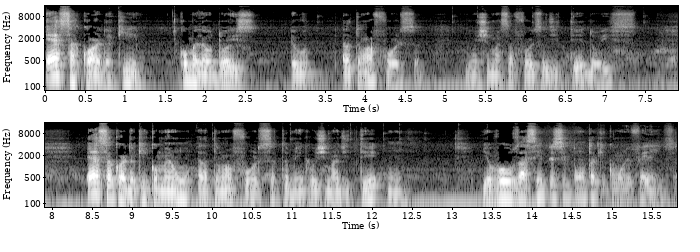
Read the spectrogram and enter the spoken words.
essa corda aqui, como ela é o 2, eu, ela tem uma força. Eu vou chamar essa força de T2. Essa corda aqui, como é 1, ela tem uma força também que eu vou chamar de T1. E eu vou usar sempre esse ponto aqui como referência.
